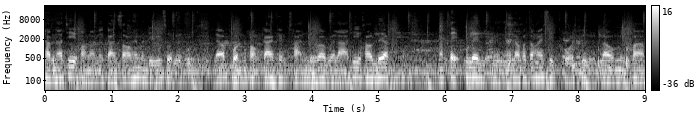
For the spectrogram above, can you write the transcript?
ทำหน้าที่ของเราในการซ้อมให้มันดีที่สุดเลย แล้วผลของการแข่งขันหรือว่าเวลาที่เขาเลือกนักเตะผู้เล่นเลยอย่างเงี้ยเราก็ต้องให้สิทธิ์โค้ชคือเรามีความ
